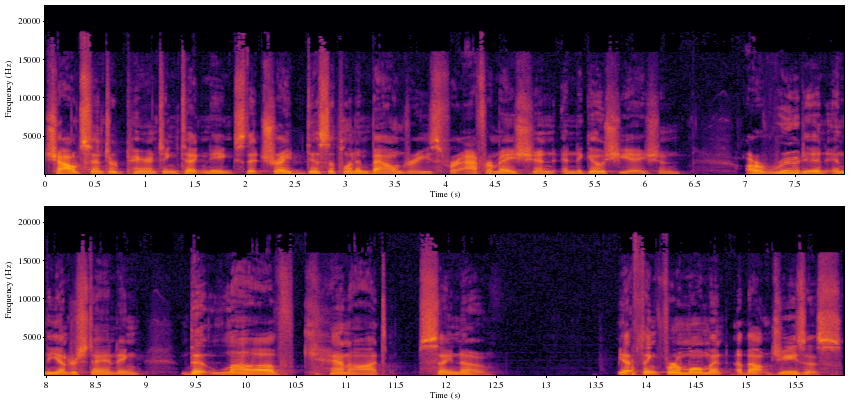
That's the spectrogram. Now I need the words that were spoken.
Child centered parenting techniques that trade discipline and boundaries for affirmation and negotiation are rooted in the understanding that love cannot say no. Yet think for a moment about Jesus,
